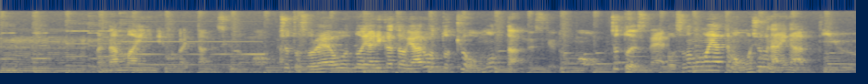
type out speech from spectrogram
うん、まあ、何万いいねとか言ったんですけどもちょっとそれをのやり方をやろうと今日思ったんですけどもちょっとですねそのままやっても面白くないなっていう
